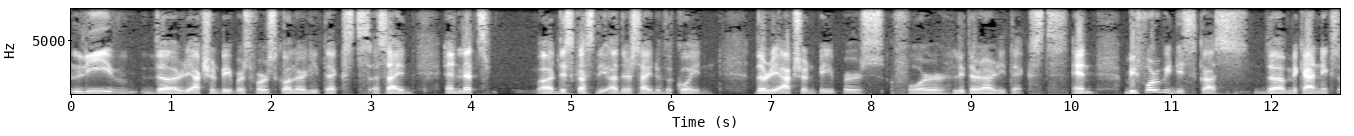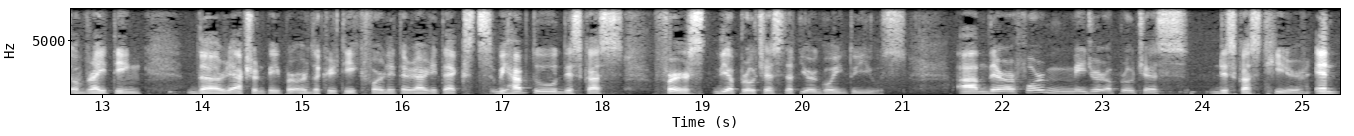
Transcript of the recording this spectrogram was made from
leave the reaction papers for scholarly texts aside and let's uh, discuss the other side of the coin the reaction papers for literary texts. And before we discuss the mechanics of writing the reaction paper or the critique for literary texts, we have to discuss first the approaches that you're going to use. Um, there are four major approaches discussed here, and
